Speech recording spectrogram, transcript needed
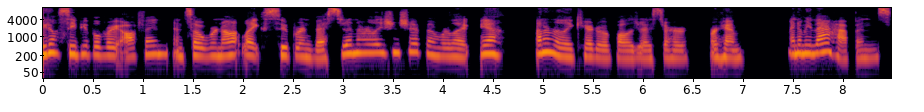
we don't see people very often. And so we're not like super invested in the relationship. And we're like, yeah, I don't really care to apologize to her or him. And I mean, that happens.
